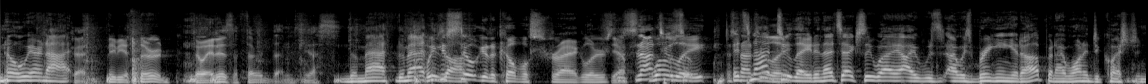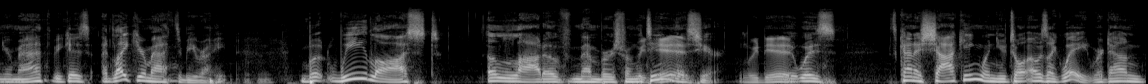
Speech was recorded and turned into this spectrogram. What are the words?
no, we are not. Okay. Maybe a third. No, it is a third then. Yes. The math, the math we is can off. still get a couple stragglers. Yeah. It's not Well, too so late. It's, not, too, late. and that's actually why I was I was bringing it up, and I wanted to question your math because I'd like your math to be right. But we lost a lot of members from the We team did. this year. We did. It was it's kind of shocking when you told. I was like, wait, we're down,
